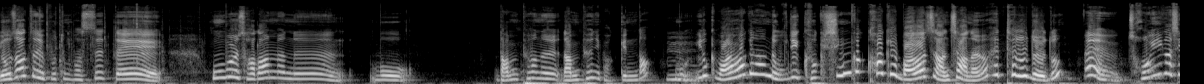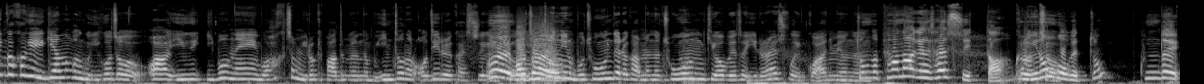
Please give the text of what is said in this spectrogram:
여자들이 보통 봤을 때 공부를 잘하면은 뭐 남편을 남편이 바뀐다? 뭐 음. 이렇게 말하긴 하는데 우리 그렇게 심각하게 말하진 않지 않아요? 헤테로들도? 네, 저희가 심각하게 얘기하는 건 이거죠. 아, 이, 이번에 뭐 학점 이렇게 받으면은 뭐 인턴을 어디를 갈 수가 네, 있고, 맞아요. 인턴이는 뭐 좋은 데를 가면은 좋은 기업에서 일을 할 수가 있고, 아니면은 좀 더 편하게 살 수 있다. 뭐 그렇죠. 이런 거겠죠? 근데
